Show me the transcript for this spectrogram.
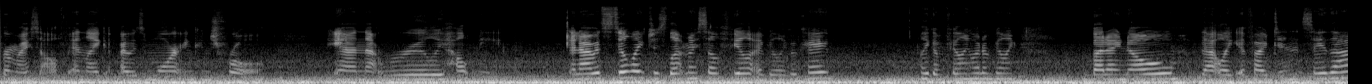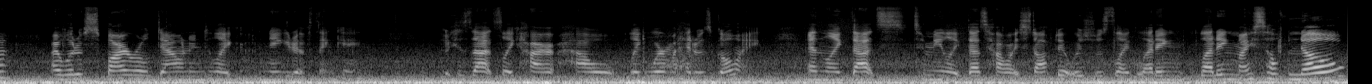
for myself and like I was more in control and that really helped me. And I would still like just let myself feel it. I'd be like, okay, like I'm feeling what I'm feeling. But I know that like if I didn't say that, I would have spiraled down into like negative thinking. Because that's like how how like where my head was going. And like that's to me like that's how I stopped it was just like letting letting myself know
